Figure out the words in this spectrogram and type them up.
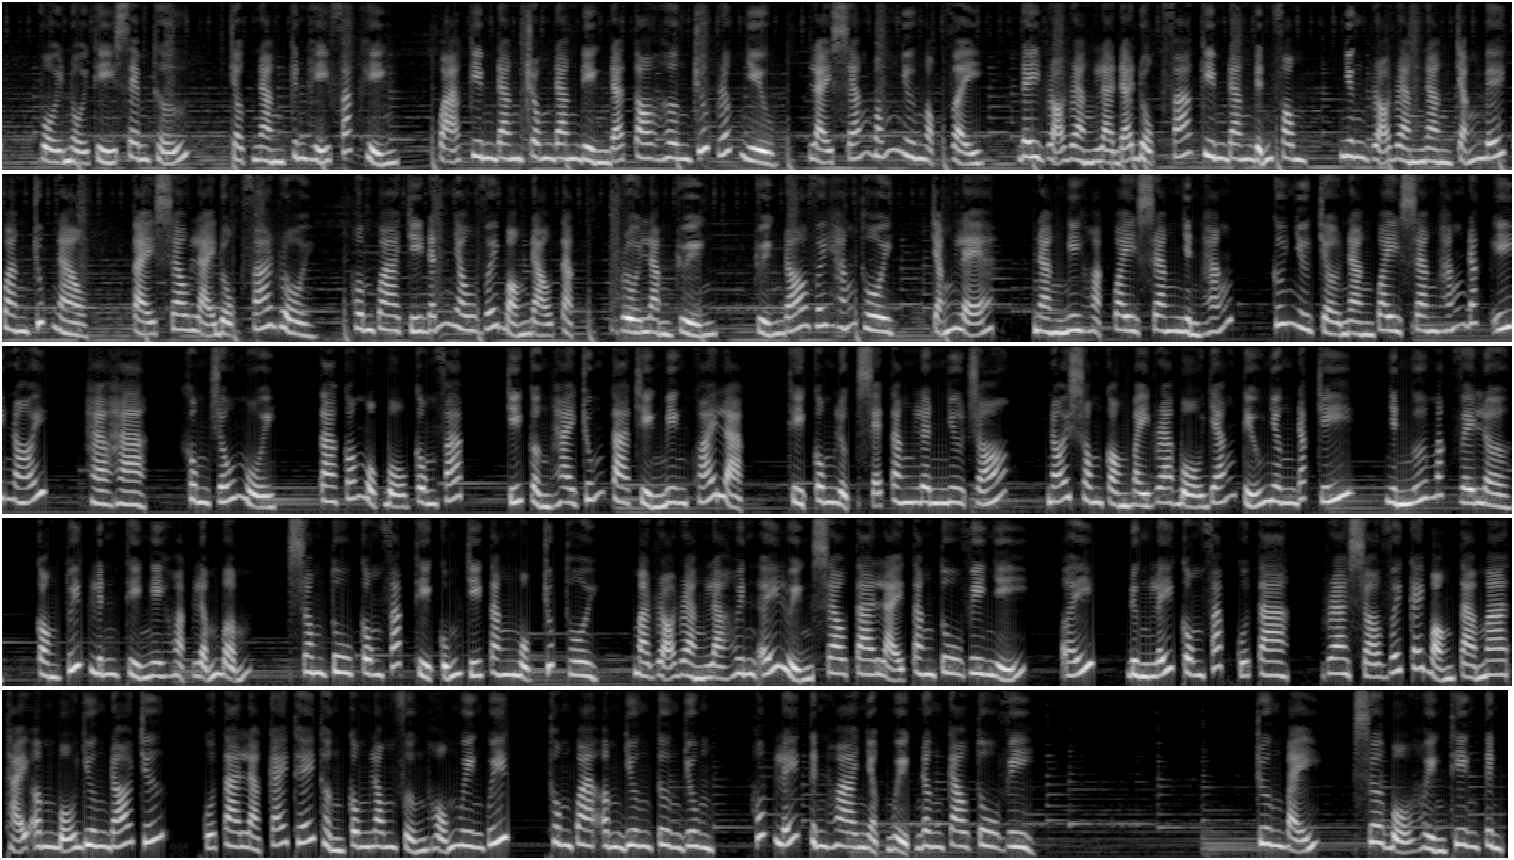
vội nội thị xem thử, chợt nàng kinh hỉ phát hiện, quả kim đăng trong đan điền đã to hơn trước rất nhiều, lại sáng bóng như ngọc vậy, đây rõ ràng là đã đột phá kim đăng đỉnh phong, nhưng rõ ràng nàng chẳng bế quan chút nào, tại sao lại đột phá rồi, hôm qua chỉ đánh nhau với bọn đạo tặc, rồi làm chuyện, chuyện đó với hắn thôi, chẳng lẽ, nàng nghi hoặc quay sang nhìn hắn, cứ như chờ nàng quay sang hắn đắc ý nói, hà hà, không giấu muội, ta có một bộ công pháp, chỉ cần hai chúng ta triền miên khoái lạc, thì công lực sẽ tăng lên như gió. Nói xong còn bày ra bộ dáng tiểu nhân đắc chí, nhìn ngứa mắt VL, còn Tuyết Linh thì nghi hoặc lẩm bẩm, song tu công pháp thì cũng chỉ tăng một chút thôi, mà rõ ràng là huynh ấy luyện sao ta lại tăng tu vi nhỉ, ấy, đừng lấy công pháp của ta, ra so với cái bọn tà ma thải âm bổ dương đó chứ, của ta là cái thế thần công long phượng hỗn nguyên quyết, thông qua âm dương tương dung, hút lấy tinh hoa nhật nguyệt nâng cao tu vi. Chương 7 Sơ bộ huyền thiên tinh.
